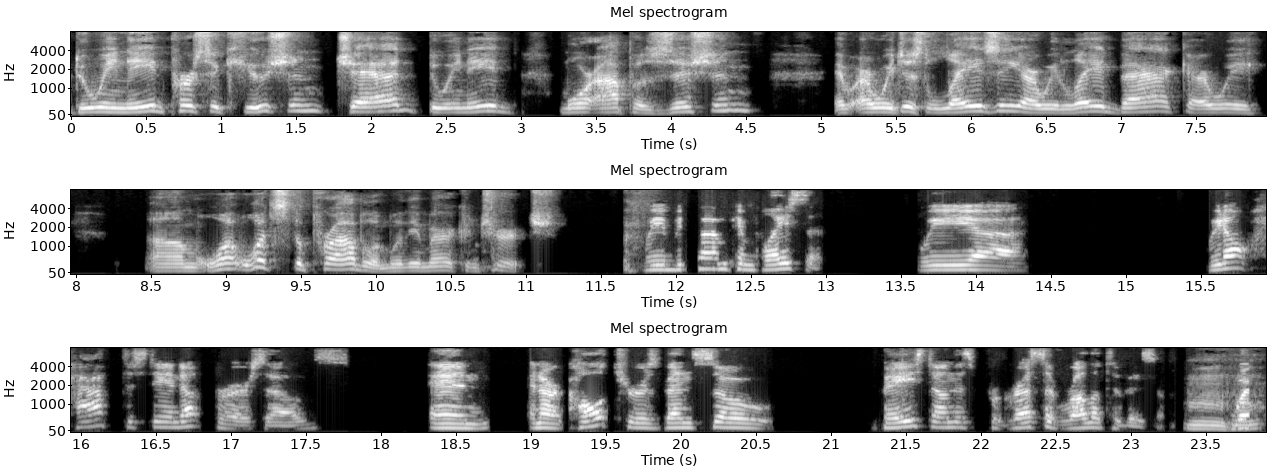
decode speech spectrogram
Do we need persecution, Chad? Do we need more opposition? Are we just lazy? Are we laid back? Are we um, what what's the problem with the American church? We become complacent. We uh, we don't have to stand up for ourselves, and and our culture has been so based on this progressive relativism, mm-hmm. where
